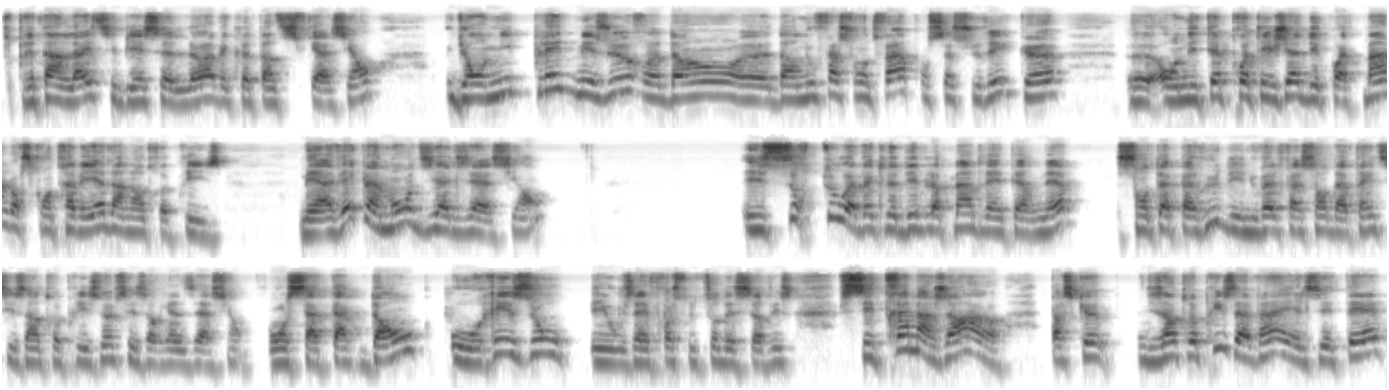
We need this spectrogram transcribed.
qui prétend l'être, c'est bien celle-là avec l'authentification. Ils ont mis plein de mesures dans, dans nos façons de faire pour s'assurer que on était protégé adéquatement lorsqu'on travaillait dans l'entreprise. Mais avec la mondialisation et surtout avec le développement de l'Internet, sont apparues des nouvelles façons d'atteindre ces entreprises-là, ces organisations. On s'attaque donc aux réseaux et aux infrastructures de services. C'est très majeur parce que les entreprises avant, elles étaient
